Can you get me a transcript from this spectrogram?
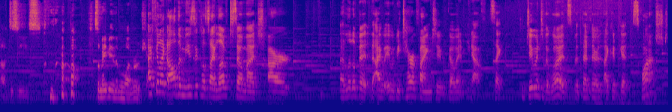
uh, disease. so maybe in the Moulin Rouge. I feel like all the musicals I loved so much are a little bit. I, it would be terrifying to go in. You know, it's like do into the woods, but then there I could get squashed.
